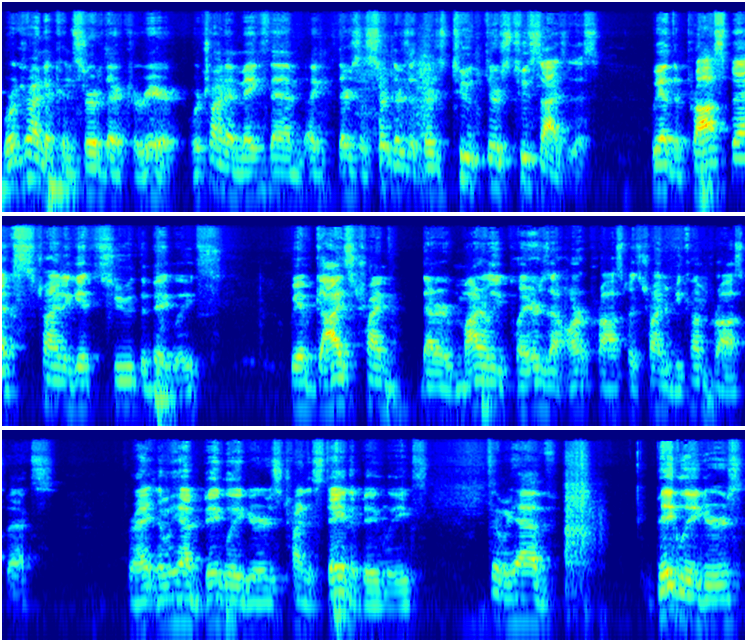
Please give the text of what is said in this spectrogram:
we're trying to conserve their career. We're trying to make them like there's a certain there's a, there's two there's two sides of this. We have the prospects trying to get to the big leagues. We have guys trying that are minor league players that aren't prospects trying to become prospects, right? And then we have big leaguers trying to stay in the big leagues. Then we have big leaguers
